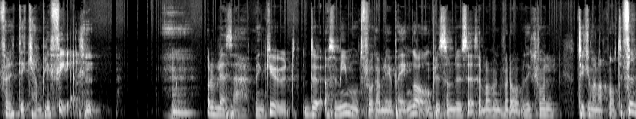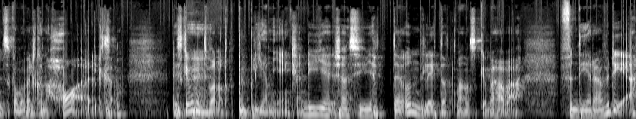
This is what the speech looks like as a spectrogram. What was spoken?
För att det kan bli fel. Mm. Och då blir jag så här, men gud. Du, alltså min motfråga ju på en gång. Precis som du säger, så här, men vadå, tycker man att något är fint så ska man väl kunna ha det. Liksom. Det ska väl mm. inte vara något problem egentligen. Det känns ju jätteunderligt att man ska behöva fundera över det.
